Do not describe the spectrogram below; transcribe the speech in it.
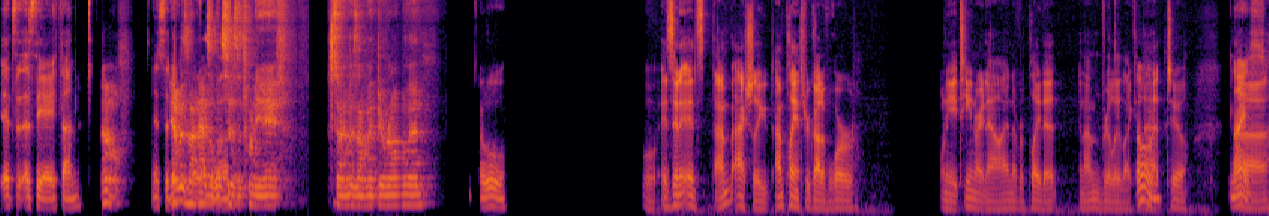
It's it's the eighth then. Oh, It's the Amazon has it Ragnarok. listed as the twenty eighth. So Amazon might be wrong then. Oh. Cool. Is it? It's. I'm actually. I'm playing through God of War 2018 right now. I never played it, and I'm really liking Oh, that too. nice. Uh,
